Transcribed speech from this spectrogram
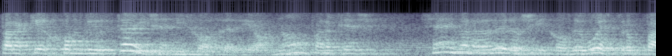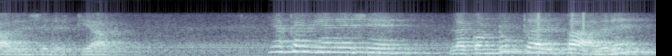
para que os convirtáis en hijos de Dios, ¿no? Para que seáis verdaderos hijos de vuestro Padre Celestial. Y acá viene ese, la conducta del Padre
